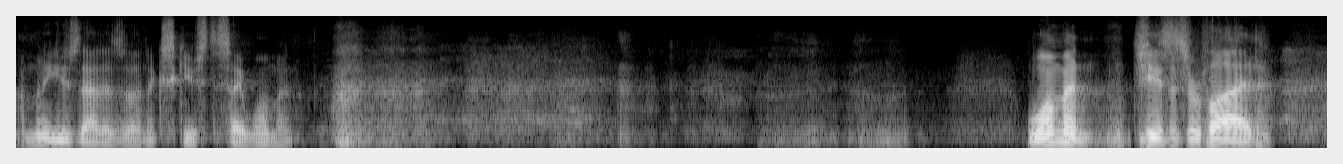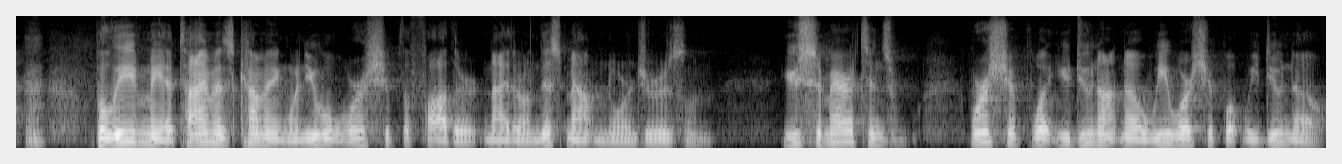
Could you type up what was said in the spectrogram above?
I'm going to use that as an excuse to say woman. Woman, Jesus replied, Believe me, a time is coming when you will worship the Father neither on this mountain nor in Jerusalem. You Samaritans worship what you do not know. We worship what we do know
